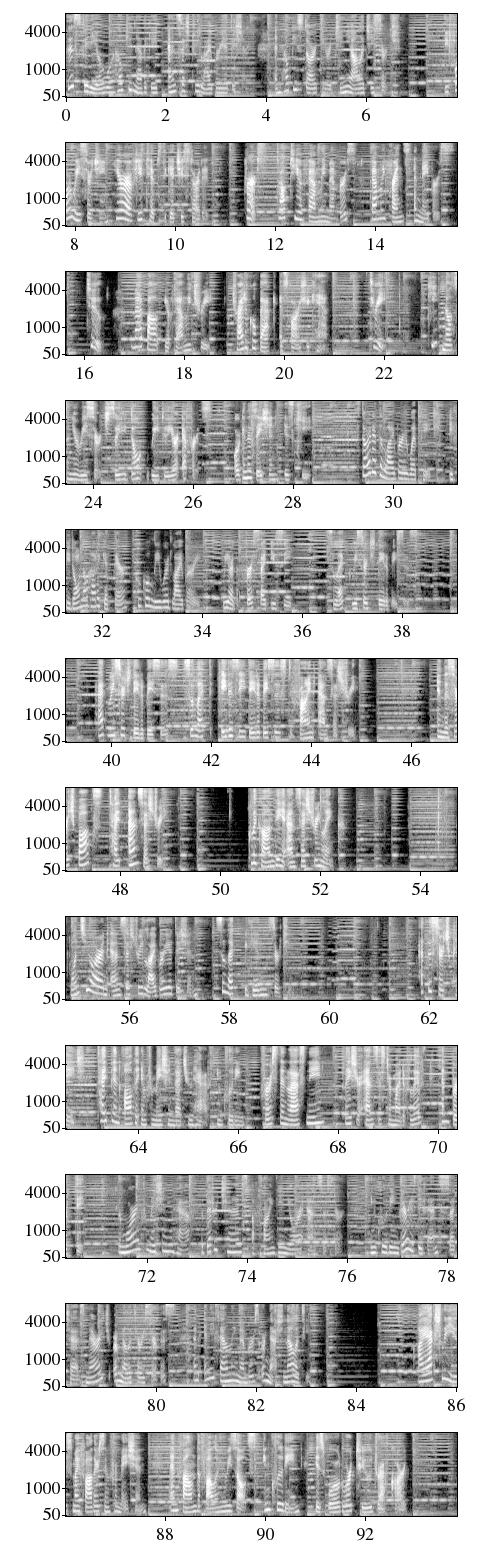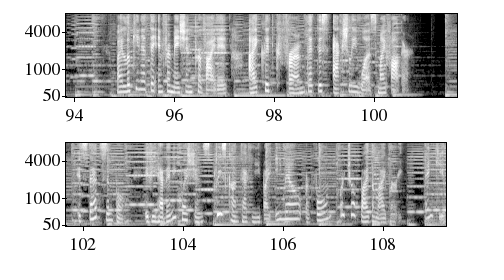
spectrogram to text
This video will help you navigate Ancestry Library Edition and help you start your genealogy search. Before researching, here are a few tips to get you started. First, talk to your family members, family friends, and neighbors. 2. Map out your family tree. Try to go back as far as you can. 3. Keep notes on your research so you don't redo your efforts. Organization is key. Start at the library webpage. If you don't know how to get there, Google Leeward Library. We are the first site you see. Select Research Databases. At Research Databases, select A to Z Databases to find Ancestry. In the search box, type Ancestry. Click on the Ancestry link. Once you are in Ancestry Library Edition, select Begin Searching. The search page, type in all the information that you have, including first and last name, place your ancestor might have lived, and birth date. The more information you have, the better chance of finding your ancestor, including various events such as marriage or military service, and any family members or nationality. I actually used my father's information and found the following results, including his World War II draft card. By looking at the information provided, I could confirm that this actually was my father. It's that simple. If you have any questions, please contact me by email or phone or drop by the library. Thank you.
